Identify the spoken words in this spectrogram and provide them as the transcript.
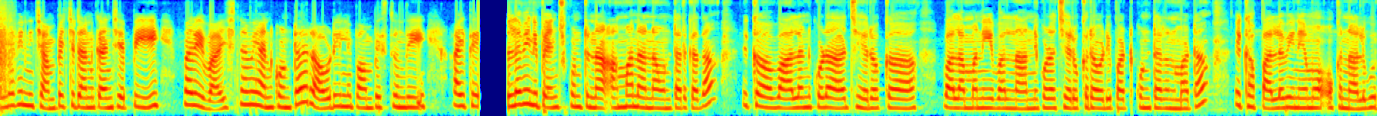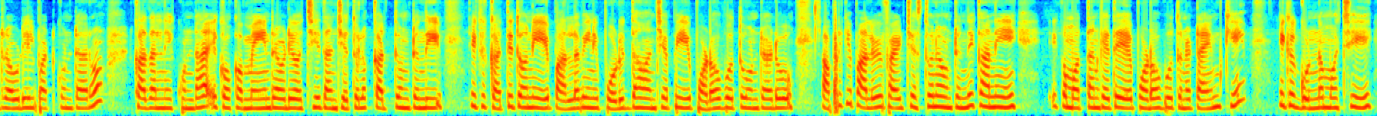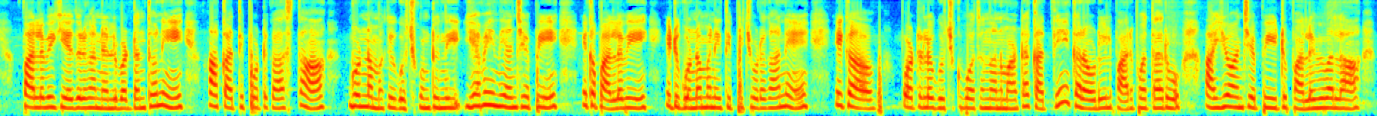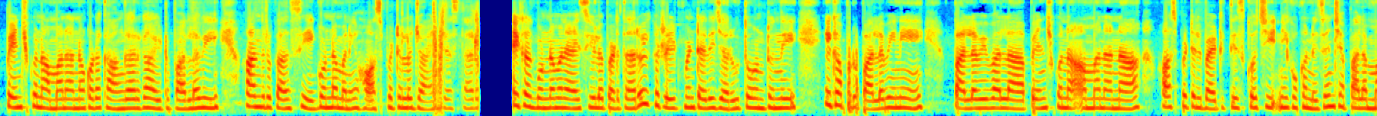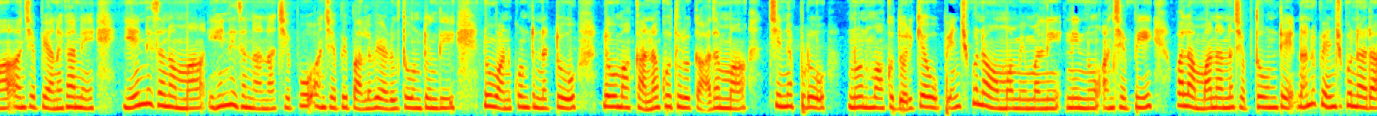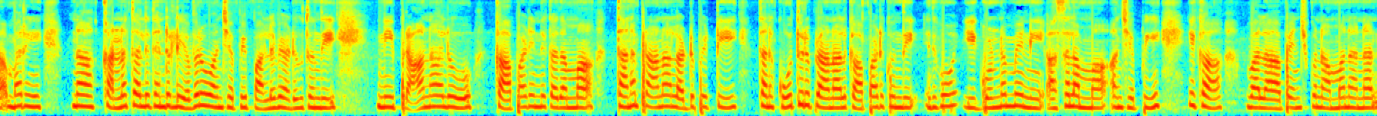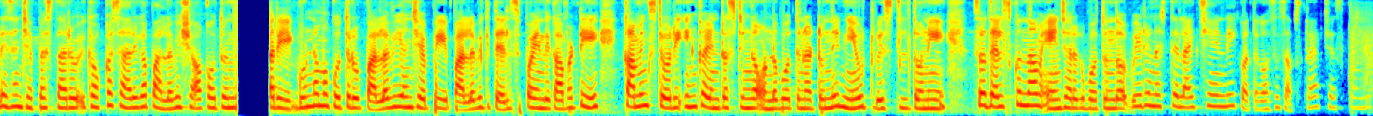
పల్లవిని చంపించడానికి అని చెప్పి మరి వైష్ణవి అనుకుంటా రౌడీల్ని పంపిస్తుంది. అయితే పల్లవిని పెంచుకుంటున్న అమ్మ నాన్న ఉంటారు కదా ఇక వాళ్ళని కూడా చెరొక వాళ్ళ అమ్మని వాళ్ళ నాన్నని కూడా చెరొక రౌడీ పట్టుకుంటారనమాట ఇక పల్లవినేమో ఒక నలుగురు రౌడీలు పట్టుకుంటారు. కదలనీయకుండా ఇక ఒక మెయిన్ రౌడీ వచ్చి దాని చేతిలో కత్తి ఉంటుంది. ఇక కత్తితోని పల్లవిని పొడుద్దామని చెప్పి పొడవబోతూ ఉంటాడు. అప్పటికి పల్లవి ఫైట్ చేస్తూనే ఉంటుంది. కానీ ఇక మొత్తానికైతే పొడవబోతున్న టైంకి ఇక గుండం వచ్చి పల్లవికి ఎదురుగా నిలబడడంతో ఆ కత్తిపోటు కాస్త గుండమ్మకి గుచ్చుకుంటుంది. ఏమైంది అని చెప్పి ఇక పల్లవి ఇటు గుండమ్మని తిప్పి చూడగానే ఇక పొట్టలో గుచ్చుకుపోతుందన్నమాట కత్తి. ఇక రౌడీలు పారిపోతారు. అయ్యో అని చెప్పి ఇటు పల్లవి వల్ల పెంచుకున్న అమ్మ నాన్న కూడా కంగారుగా ఇటు పల్లవి అందరూ కలిసి గుండమ్మని హాస్పిటల్లో జాయిన్ చేస్తారు. ఇక గుండమని ఐసీయూలో పెడతారు. ఇక ట్రీట్మెంట్ అది జరుగుతూ ఉంటుంది. ఇక అప్పుడు పల్లవిని పల్లవి వల్ల పెంచుకున్న అమ్మ నాన్న హాస్పిటల్ బయటకు తీసుకొచ్చి నీకు ఒక నిజం చెప్పాలమ్మా అని చెప్పి అనగానే ఏం నిజం అమ్మా? ఏం నిజం నాన్న? చెప్పు అని చెప్పి పల్లవి అడుగుతూ ఉంటుంది. నువ్వు అనుకుంటున్నట్టు నువ్వు మా కన్న కూతురు కాదమ్మా. చిన్నప్పుడు నువ్వు మాకు దొరికావు. పెంచుకున్నావమ్మా మిమ్మల్ని నిన్ను అని చెప్పి వాళ్ళ అమ్మ నాన్న చెప్తూ ఉంటే నన్ను పెంచుకున్నారా? మరి నా కన్న తల్లిదండ్రులు ఎవరు? అని చెప్పి పల్లవి అడుగుతుంది. నీ ప్రాణాలు కాపాడింది కదమ్మా. తన ప్రాణాలు అడ్డుపెట్టి తన కూతురు ప్రాణాలు కాపాడుకుంది. ఇదిగో ఈ గుండమ్మేని అసలమ్మ అని చెప్పి ఇక వాళ్ళ పెంచుకున్న అమ్మ నాన్న నిజం చెప్పేస్తారు. ఇక ఒక్కసారిగా పల్లవి షాక్ అవుతుంది. మరి గుండమ్మ కూతురు పల్లవి అని చెప్పి పల్లవికి తెలిసిపోయింది కాబట్టి కమింగ్ స్టోరీ ఇంకా ఇంట్రెస్టింగ్గా ఉండబోతున్నట్టుంది న్యూ ట్విస్ట్లతోని సో తెలుసుకుందాం ఏం జరగబోతుందో. వీడియో నచ్చితే లైక్ చేయండి కొత్తగా వస్తే సబ్స్క్రైబ్ చేసుకోండి.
